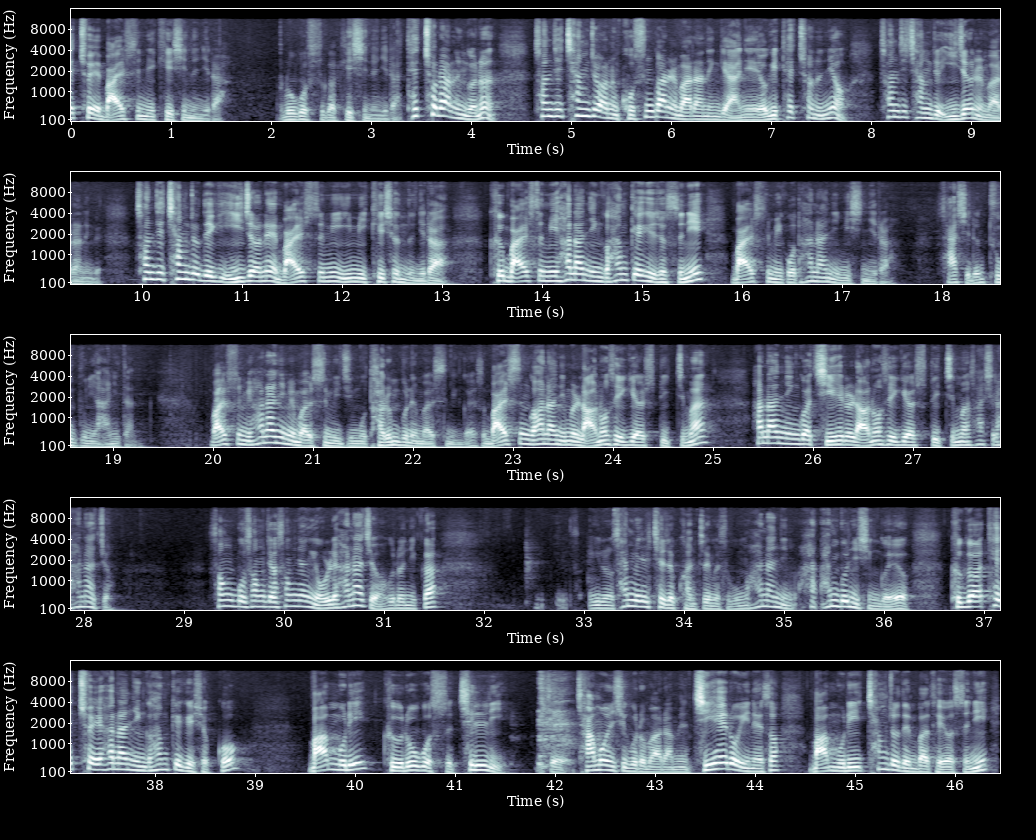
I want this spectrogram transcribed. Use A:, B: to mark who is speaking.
A: 태초에 말씀이 계시느니라. 로고스가 계시느니라. 태초라는 거는 천지 창조하는 그 순간을 말하는 게 아니에요. 여기 태초는요. 천지 창조 이전을 말하는 거예요. 천지 창조되기 이전에 말씀이 이미 계셨느니라. 그 말씀이 하나님과 함께 계셨으니 말씀이 곧 하나님이시니라. 사실은 두 분이 아니다. 말씀이 하나님의 말씀이지 뭐 다른 분의 말씀인가요? 그래서 말씀과 하나님을 나눠서 얘기할 수도 있지만 하나님과 지혜를 나눠서 얘기할 수도 있지만 사실 하나죠. 성부, 성자, 성령이 원래 하나죠. 그러니까 이런 삼일체적 관점에서 보면 하나님 한 분이신 거예요. 그가 태초에 하나님과 함께 계셨고 만물이 그 로고스, 진리, 이제 잠언식으로 말하면 지혜로 인해서 만물이 창조된 바 되었으니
